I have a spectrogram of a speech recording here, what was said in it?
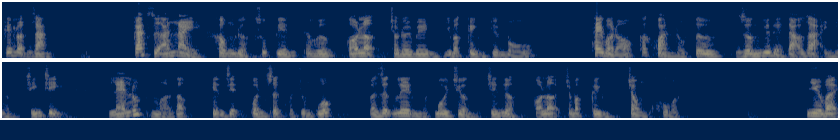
kết luận rằng các dự án này không được xúc tiến theo hướng có lợi cho đôi bên như Bắc Kinh tuyên bố. Thay vào đó, các khoản đầu tư dường như để tạo ra ảnh hưởng chính trị, lén lút mở rộng hiện diện quân sự của Trung Quốc và dựng lên một môi trường chiến lược có lợi cho Bắc Kinh trong khu vực. Như vậy,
